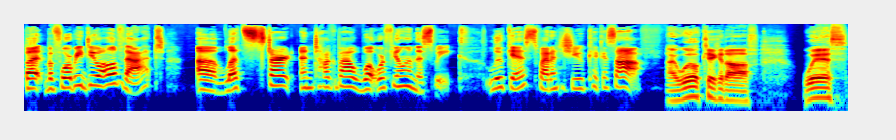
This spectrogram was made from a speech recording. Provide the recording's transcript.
But before we do all of that, um, let's start and talk about what we're feeling this week. Lucas, why don't you kick us off? I will kick it off with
